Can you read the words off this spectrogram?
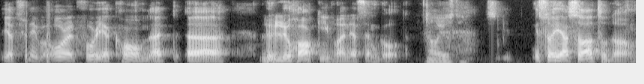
jag tror det var året före jag kom, att uh, Luleå Hockey vann SM-guld. Ja, just det. Så jag sa till dem,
